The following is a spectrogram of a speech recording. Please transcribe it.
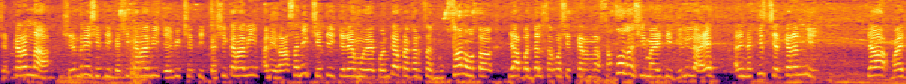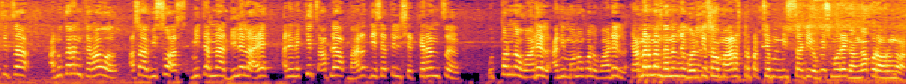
शेतकऱ्यांना सेंद्रिय शेती कशी करावी जैविक शेती कशी करावी आणि रासायनिक शेती केल्यामुळे कोणत्या प्रकारचं नुकसान होतं याबद्दल सर्व शेतकऱ्यांना सखोल अशी माहिती दिलेली आहे. आणि नक्कीच शेतकऱ्यांनी त्या माहितीचं अनुकरण करावं असा विश्वास मी त्यांना दिलेला आहे. आणि नक्कीच आपल्या भारत देशातील शेतकऱ्यांचं उत्पन्न वाढेल आणि मनोबल वाढेल. कॅमेरामन धनंजय घोडकेसह महाराष्ट्र प्रक्षेप न्यूजसाठी योगेश मोरे गंगापूर औरंगाबाद.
